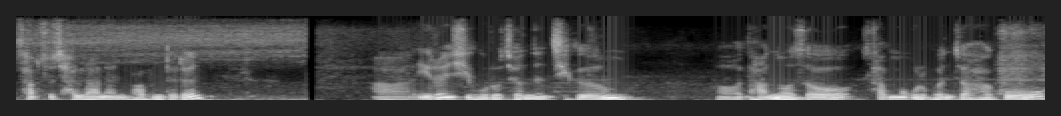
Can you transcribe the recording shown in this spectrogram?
삽수 잘 나는 화분들은 아, 이런 식으로 저는 지금 어, 나눠서 삽목을 먼저 하고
